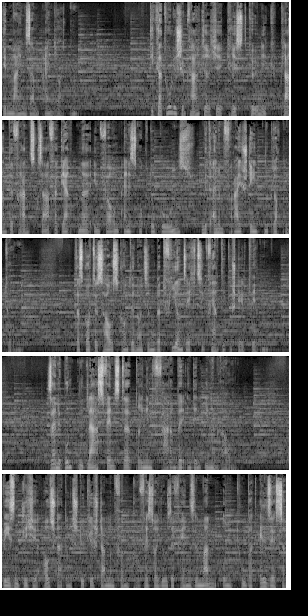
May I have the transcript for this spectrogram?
gemeinsam einläuten. Die katholische Pfarrkirche Christ König plante Franz Xaver Gärtner in Form eines Oktogons mit einem freistehenden Glockenturm. Das Gotteshaus konnte 1964 fertiggestellt werden. Seine bunten Glasfenster bringen Farbe in den Innenraum. Wesentliche Ausstattungsstücke stammen von Professor Josef Henselmann und Hubert Elsässer.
